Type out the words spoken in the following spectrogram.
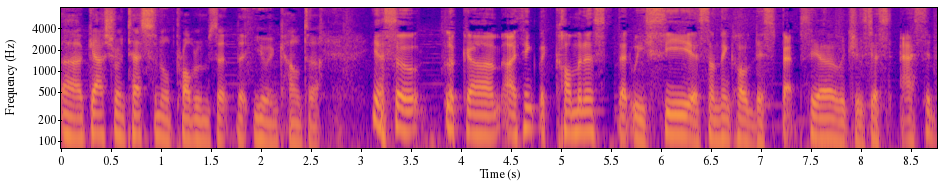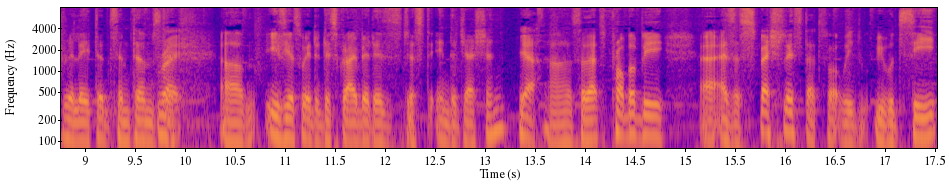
uh, gastrointestinal problems that, that you encounter? Yeah, so look, um, I think the commonest that we see is something called dyspepsia, which is just acid related symptoms. Right. The um, easiest way to describe it is just indigestion. Yeah. Uh, so that's probably, uh, as a specialist, that's what we we would see.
